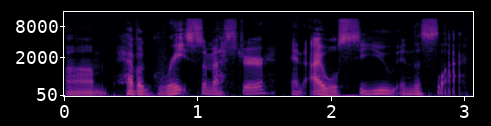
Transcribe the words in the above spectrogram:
Um, have a great semester, and I will see you in the Slack.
